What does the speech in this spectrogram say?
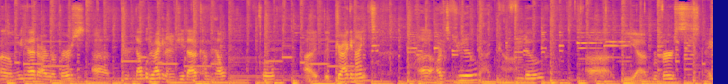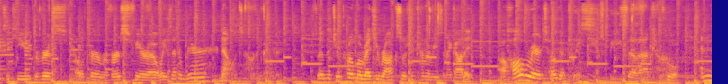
um, we had our reverse uh, double dragon energy that would come helpful. Uh, the Dragonite, uh, Articuno, Fido, uh, the uh, reverse execute, reverse helper, reverse Spearow. Wait, is that a rare? No, it's a uncommon. So the two promo Regirocks, which is kind of reason I got it. A hollow rare Togekiss, so that's cool. And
